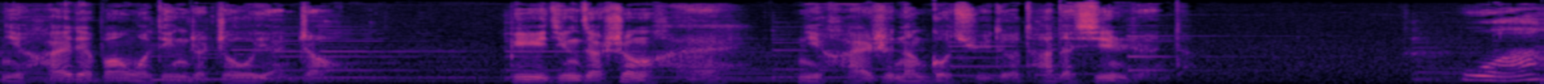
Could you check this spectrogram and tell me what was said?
你还得帮我盯着周延昭，毕竟在盛海，你还是能够取得他的信任的。我，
